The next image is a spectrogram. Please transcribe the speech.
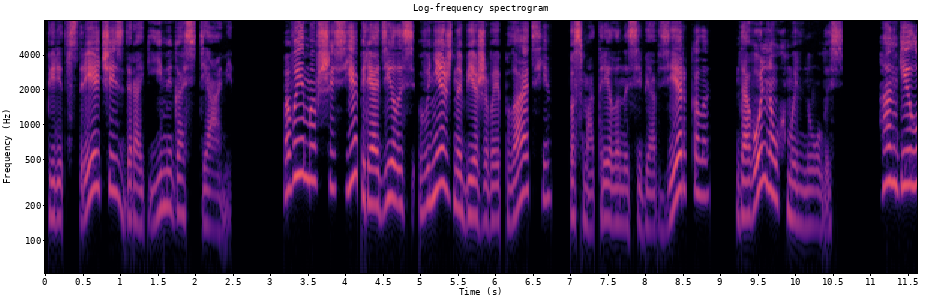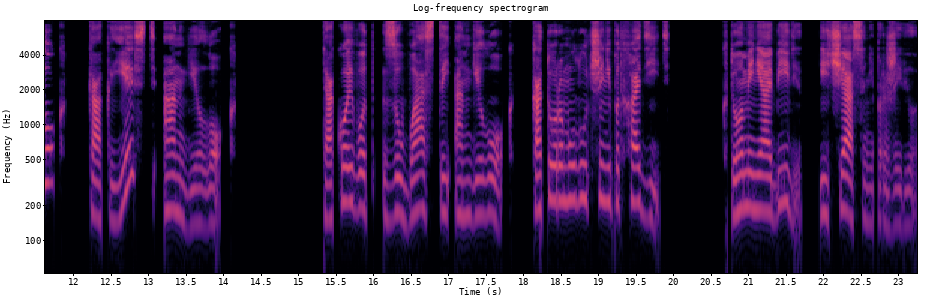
перед встречей с дорогими гостями. Вымывшись, я переоделась в нежно-бежевое платье, посмотрела на себя в зеркало, довольно ухмыльнулась. Ангелок, как есть ангелок. Такой вот зубастый ангелок, которому лучше не подходить, кто меня обидит и часа не проживет.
